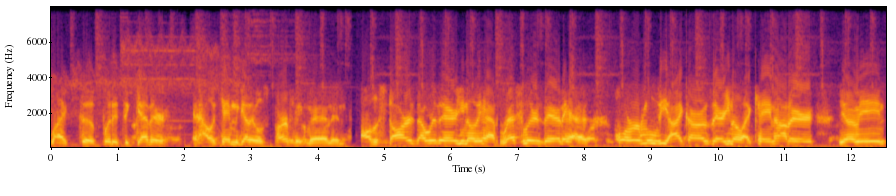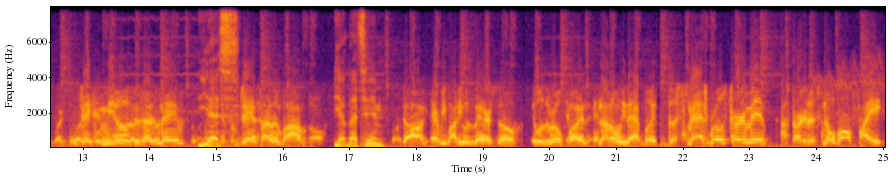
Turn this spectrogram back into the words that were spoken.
Like to put it together and how it came together was perfect, man. And all the stars that were there, you know, they had wrestlers there, they had horror movie icons there, you know, like Kane Hodder, you know what I mean? Jason Mewes, is that his name? Yes. From Jay and Silent Bob. Yep, that's him. Dog, everybody was there, so it was real fun. And not only that, but the Smash Bros tournament, I started a snowball fight.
